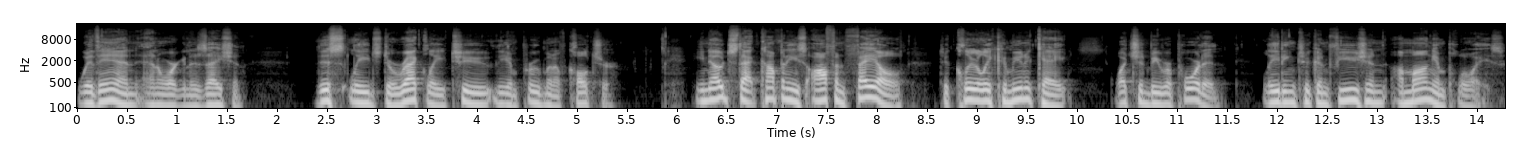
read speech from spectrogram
within an organization. This leads directly to the improvement of culture. He notes that companies often fail to clearly communicate what should be reported, leading to confusion among employees.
